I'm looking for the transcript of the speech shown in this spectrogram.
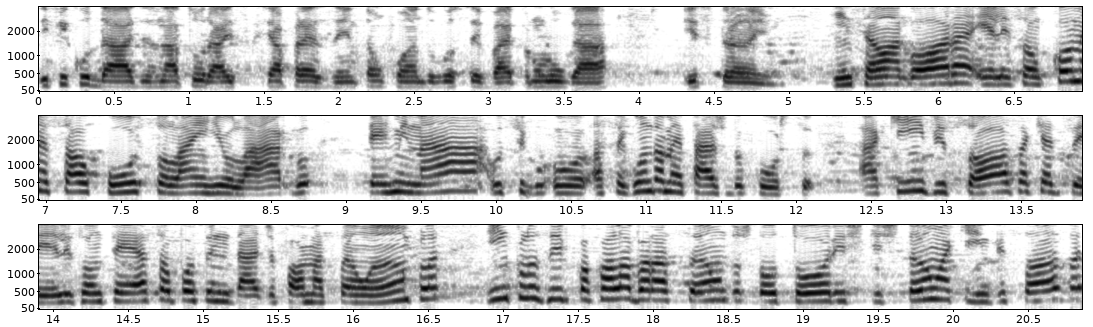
dificuldades naturais que se apresentam quando você vai para um lugar estranho. Então agora eles vão começar o curso lá em Rio Largo terminar o, a segunda metade do curso aqui em Viçosa, quer dizer, eles vão ter essa oportunidade de formação ampla, inclusive com a colaboração dos doutores que estão aqui em Viçosa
